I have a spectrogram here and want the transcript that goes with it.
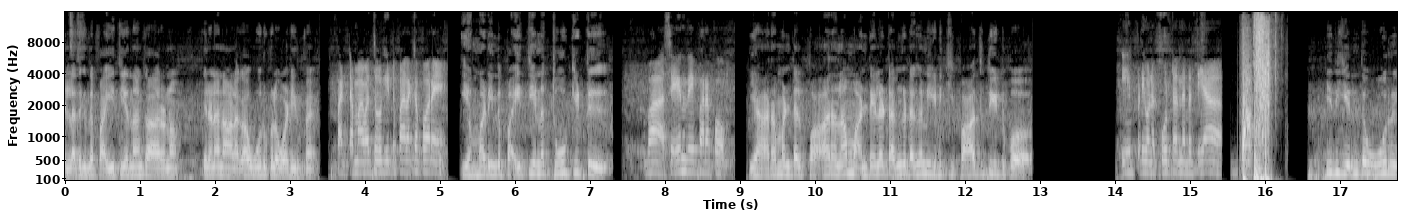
எல்லாத்துக்கும் இந்த பைத்தியம் தான் காரணம். இல்லைன்னா நான் அழகா ஊருக்குள்ள ஓடி இருப்பேன். பட்டம்மாவை தூக்கிட்டு பறக்க போறேன். எம்மாடி இந்த பைத்தியம் என்ன தூக்கிட்டு. வா சேர்ந்தே பறப்போம். என் அரமண்டல் பாறெல்லாம் மண்டையில டங்கு டங்குன்னு இடுக்கி பார்த்து தூக்கிட்டு போ. எப்படி உனக்கு கூட்டம் வந்த பத்தியா? இது எந்த ஊரு?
